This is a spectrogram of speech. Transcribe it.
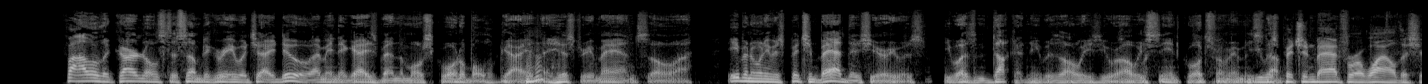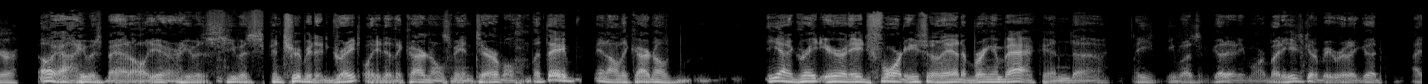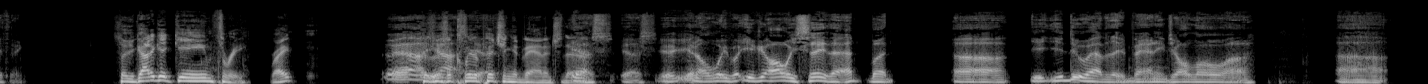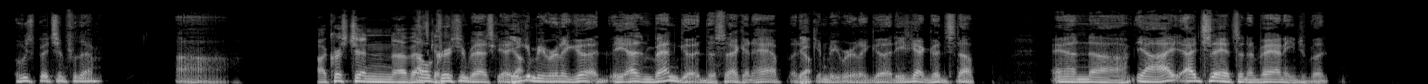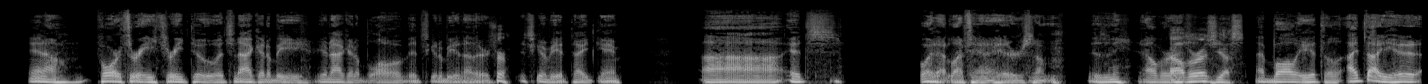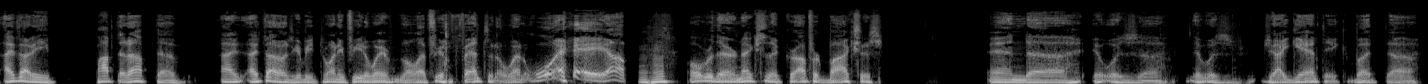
follow the Cardinals to some degree, which I do, I mean the guy's been the most quotable guy Mm-hmm. in the history of man. So uh, even when he was pitching bad this year, he was he wasn't ducking. He was always you were always seeing quotes from him and He was pitching bad for a while this year. Oh yeah, he was bad all year. He was he was contributed greatly to the Cardinals being terrible. But they, you know, the Cardinals. He had a great year at age forty, so they had to bring him back, and uh, he he wasn't good anymore. But he's going to be really good, I think. So you got to get game three, right? Yeah, Because there's yeah, a clear yeah. pitching advantage there. Yes, yes. You, you know, we you can always say that, but uh, you, you do have the advantage. Although, uh, uh, who's pitching for them? Uh, Uh, Christian uh, Oh, Christian Vasquez. Yeah. He can be really good. He hasn't been good the second half, but Yep. he can be really good. He's got good stuff. And uh, yeah, I, I'd say it's an advantage, but you know, four three, three two. It's not going to be. You're not going to blow. It's going to be another. Sure. It's going to be a tight game. Uh it's boy that left-handed hitter or something, isn't he? Alvarez. Alvarez, yes. That ball he hit the. I thought he hit it. I thought he popped it up. To, I I thought it was going to be twenty feet away from the left field fence, and it went way up Mhm. over there next to the Crawford boxes, and uh, it was uh, it was gigantic. But uh,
